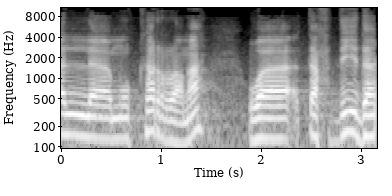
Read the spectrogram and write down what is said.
المكرمة. وتحديدا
